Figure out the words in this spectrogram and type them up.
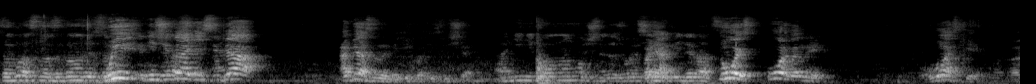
согласно законодательству... Вы не считаете себя обязанными их извещать? Они не полномочны даже в Российской Понятно. Федерации. То есть органы власти, э,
